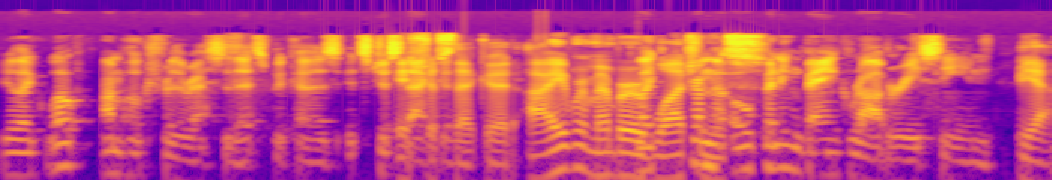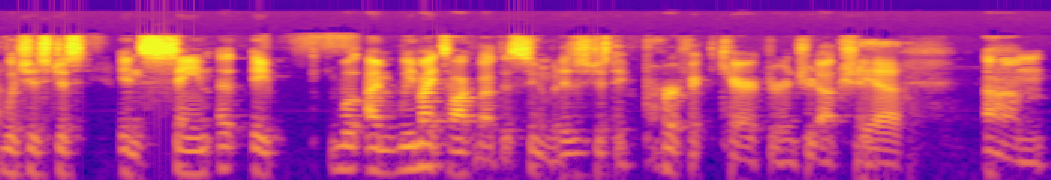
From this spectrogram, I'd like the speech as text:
you're like, well, I'm hooked for the rest of this because it's just that good. it's that just good. that good. I remember like watching from the this. opening bank robbery scene, yeah. which is just insane. A, a well, I'm, we might talk about this soon, but it is just a perfect character introduction Yeah. um,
